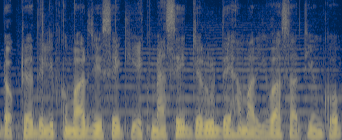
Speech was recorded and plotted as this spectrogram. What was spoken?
डॉक्टर दिलीप कुमार जी से कि एक मैसेज ज़रूर दें हमारे युवा साथियों को।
